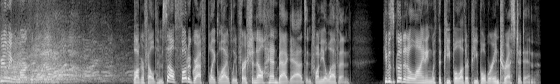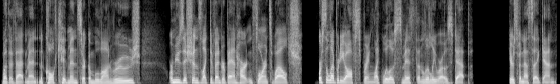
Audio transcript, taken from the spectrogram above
really remarkable. Lagerfeld himself photographed Blake Lively for Chanel handbag ads in 2011. He was good at aligning with the people other people were interested in, whether that meant Nicole Kidman circa Moulin Rouge, or musicians like Devendra Banhart and Florence Welch, or celebrity offspring like Willow Smith and Lily Rose Depp. Here's Vanessa again.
